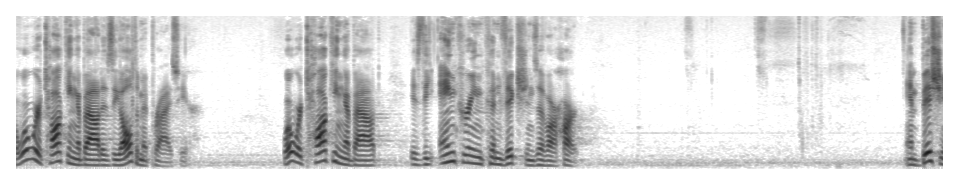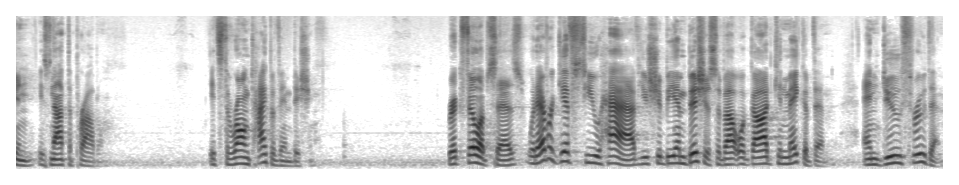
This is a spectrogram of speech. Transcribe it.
But what we're talking about is the ultimate prize here. What we're talking about is the anchoring convictions of our heart. Ambition is not the problem, it's the wrong type of ambition. Rick Phillips says, Whatever gifts you have, you should be ambitious about what God can make of them and do through them.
